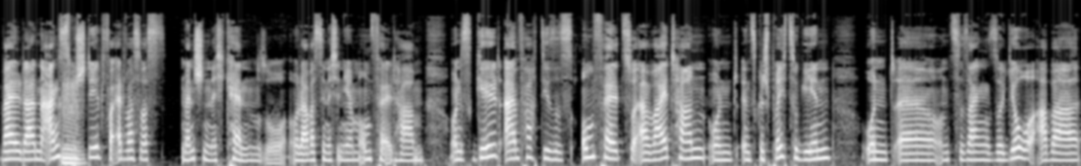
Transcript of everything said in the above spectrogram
weil da eine Angst besteht vor etwas, was Menschen nicht kennen so oder was sie nicht in ihrem Umfeld haben. Und es gilt einfach, dieses Umfeld zu erweitern und ins Gespräch zu gehen und äh, und zu sagen so, jo, aber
